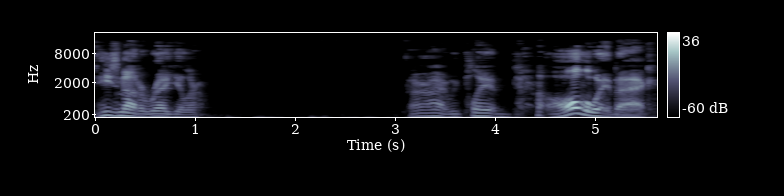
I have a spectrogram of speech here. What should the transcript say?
He's not a regular. All right, we play it all the way back.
